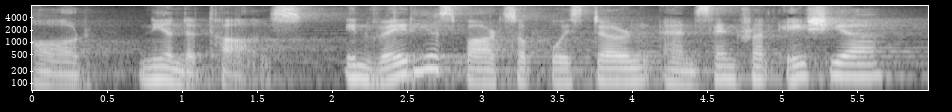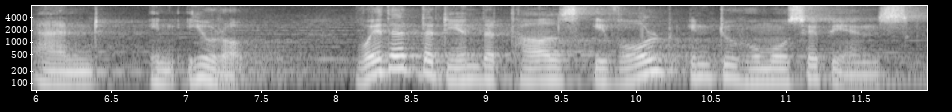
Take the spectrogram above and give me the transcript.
or Neanderthals in various parts of Western and Central Asia and in Europe. Whether the Neanderthals evolved into Homo sapiens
